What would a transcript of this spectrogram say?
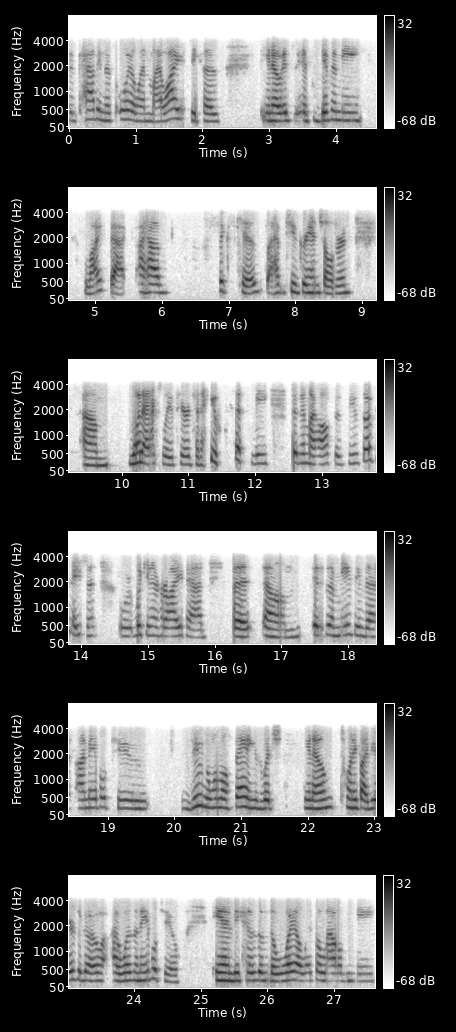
to having this oil in my life because, you know, it's it's given me life back. I have six kids. I have two grandchildren. Um, one actually is here today with me, sitting in my office, being so patient, or looking at her iPad. But um, it's amazing that I'm able to do normal things, which you know, 25 years ago I wasn't able to, and because of the oil, it's allowed me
